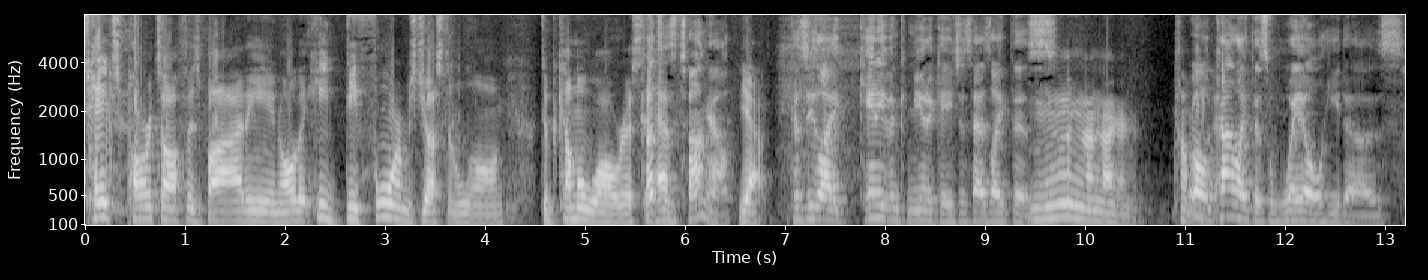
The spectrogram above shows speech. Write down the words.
takes parts off his body and all that. He deforms Justin Long to become a walrus. Cuts have, his tongue out yeah. because he like can't even communicate. He just has like this, Something well, kind of like this whale he does.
